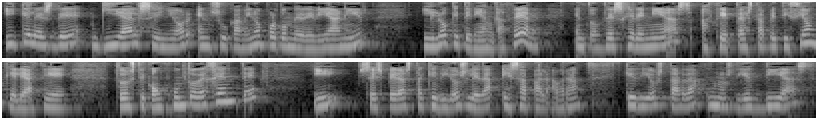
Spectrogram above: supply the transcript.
y que les dé guía al Señor en su camino por donde debían ir y lo que tenían que hacer. Entonces Jeremías acepta esta petición que le hace todo este conjunto de gente y se espera hasta que Dios le da esa palabra, que Dios tarda unos 10 días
